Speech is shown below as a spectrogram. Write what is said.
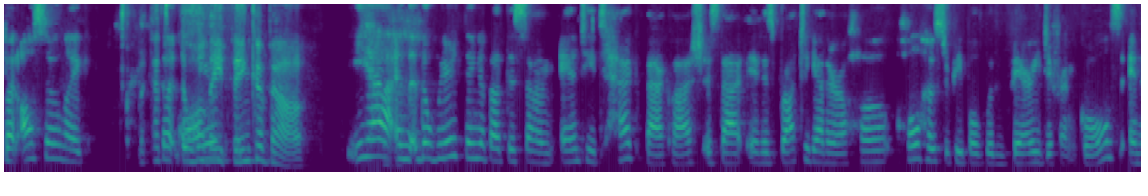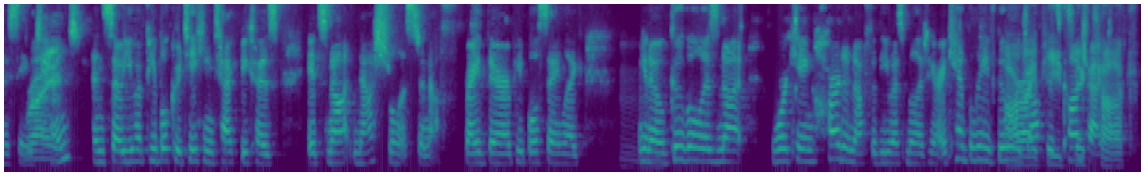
But also, like, but that's the, the all weird, they think about. Yeah, and the, the weird thing about this um, anti-tech backlash is that it has brought together a whole whole host of people with very different goals in the same right. tent. And so you have people critiquing tech because it's not nationalist enough, right? There are people saying like, mm-hmm. you know, mm-hmm. Google is not working hard enough for the U.S. military. I can't believe Google R. dropped its contract. TikTok.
